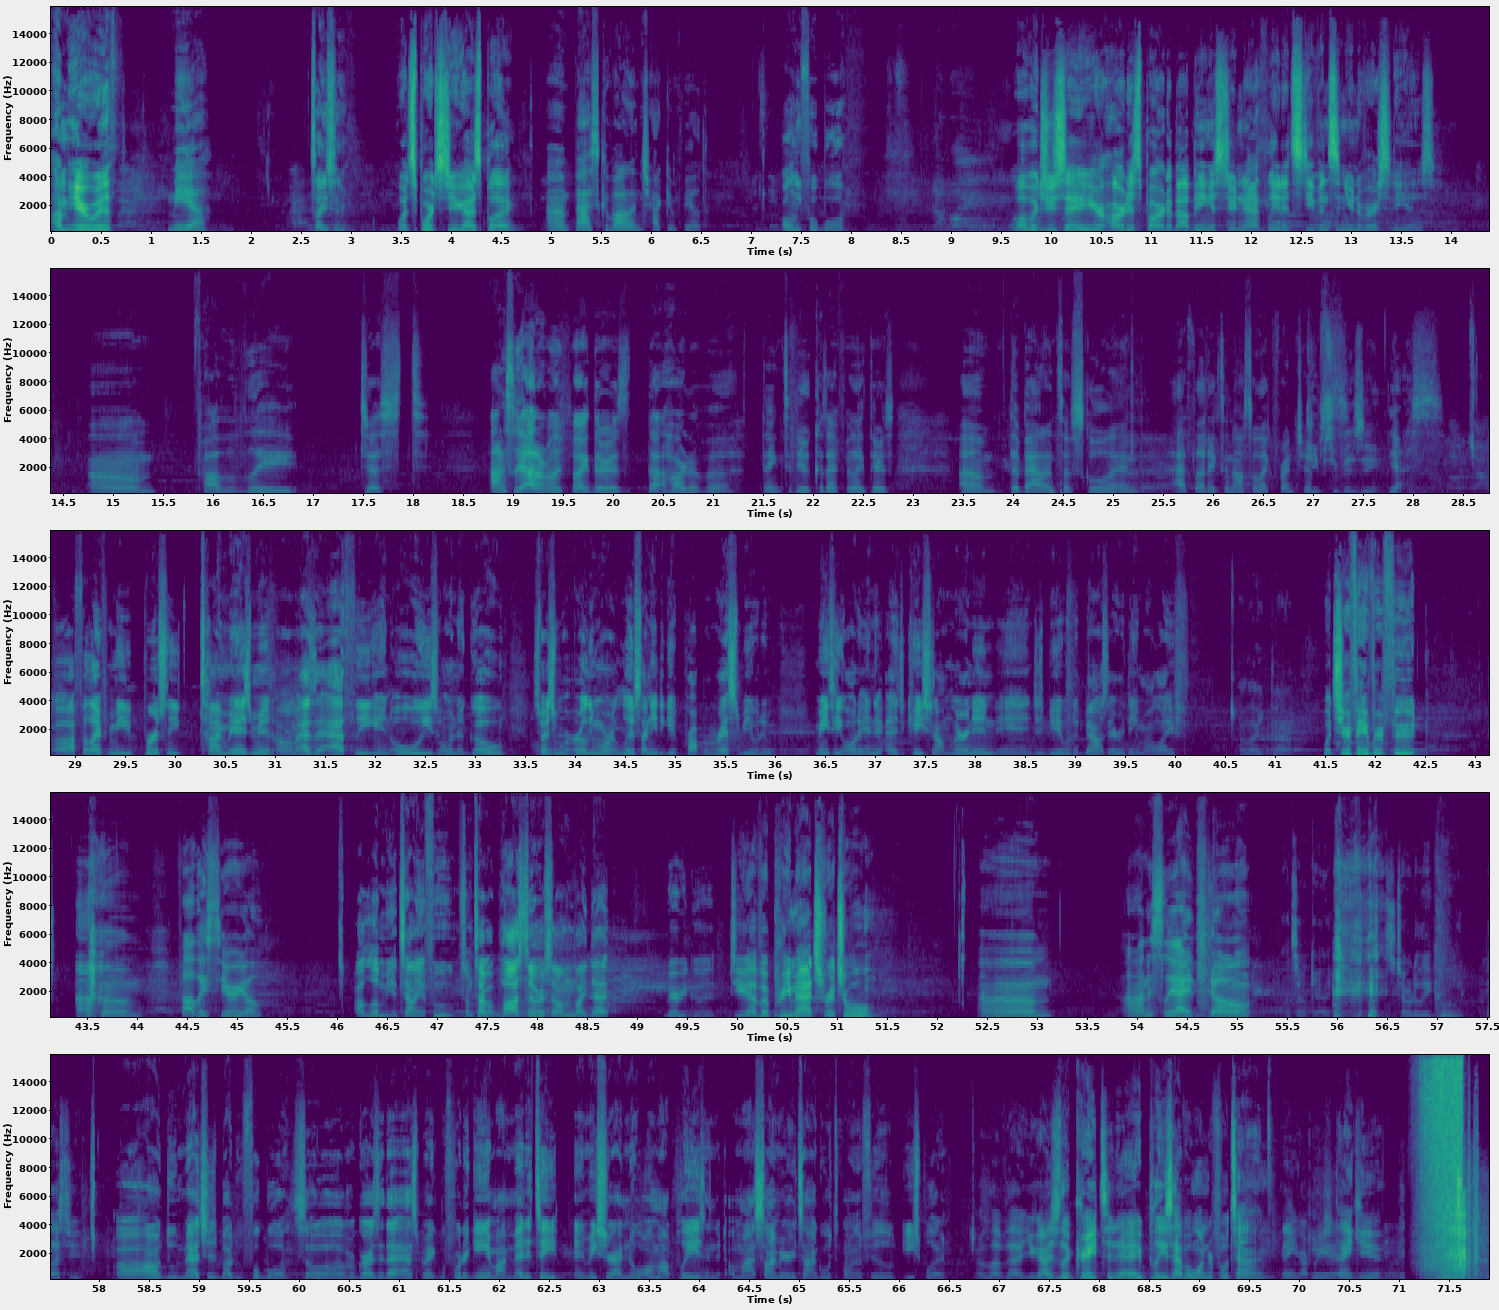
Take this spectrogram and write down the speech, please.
I'm here with. Mia, Tyson. What sports do you guys play? um, basketball and track and field. Only football. What would you say your hardest part about being a student athlete at Stevenson University is? Um, probably just honestly, I don't really feel like there is that hard of a thing to do because I feel like there's um, the balance of school and athletics and also like friendships. Keeps you busy. Yes. Uh, I feel like for me personally, time management. Um, as an athlete and always on the go, especially with early morning lifts, I need to get proper rest to be able to maintain all the education I'm learning and just be able to balance everything in my life. I like that. What's your favorite food? Um, probably cereal. I love me Italian food, some type of pasta or something like that. Very good. Do you have a pre-match ritual? Um, honestly, I don't. That's okay. it's totally cool. Bless you. Uh, I don't do matches, but I do football. So, uh, in regards to that aspect, before the game, I meditate and make sure I know all my plays and my assignment every time I go on the field, each play. I love that. You guys look great today. Please have a wonderful time. Thank you. I appreciate it. Thank you.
